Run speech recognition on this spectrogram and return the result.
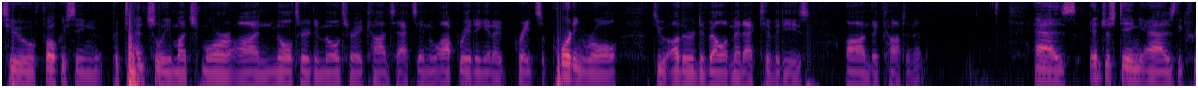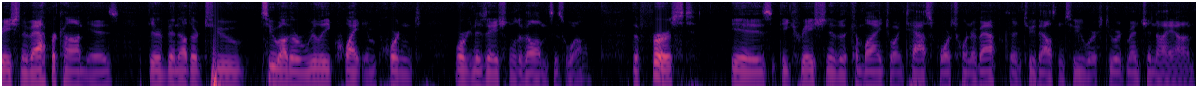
to focusing potentially much more on military to military contacts and operating in a great supporting role to other development activities on the continent. As interesting as the creation of AFRICOM is, there have been other two, two other really quite important organizational developments as well. The first is the creation of the Combined Joint Task Force Horn of Africa in 2002, where Stewart mentioned I, um,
